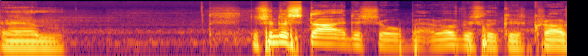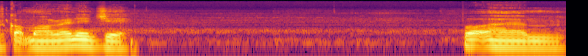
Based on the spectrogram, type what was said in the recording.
Um, they should have started the show better, obviously, because crowds got more energy. But um,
